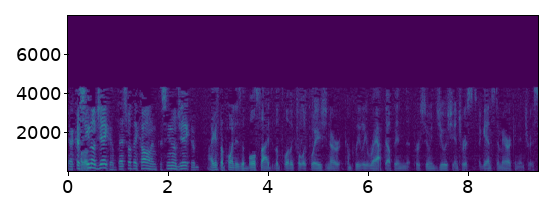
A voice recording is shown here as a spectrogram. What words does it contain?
Yeah, Casino Jacob. That's what they call him, Casino Jacob. I guess the point is that both sides of the political equation are completely wrapped up in pursuing Jewish interests against American interests.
